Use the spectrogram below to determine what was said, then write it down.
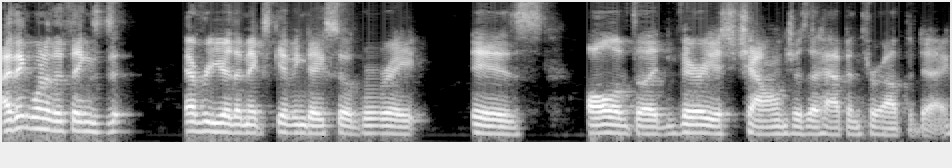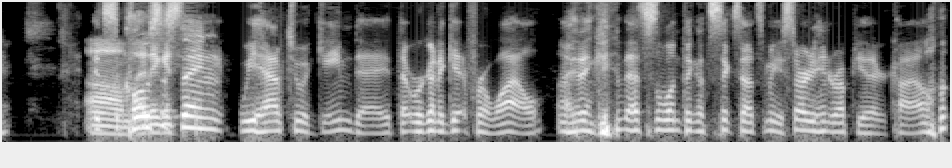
I think one of the things every year that makes Giving Day so great is all of the various challenges that happen throughout the day. It's Um, the I think closest thing we have to a game day that we're going to get for a while. I think that's the one thing that sticks out to me. Sorry to interrupt you there, Kyle.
